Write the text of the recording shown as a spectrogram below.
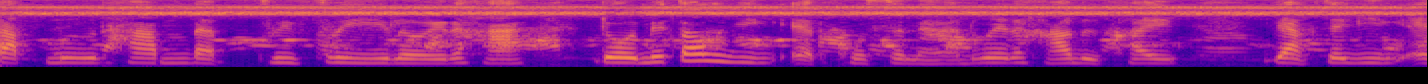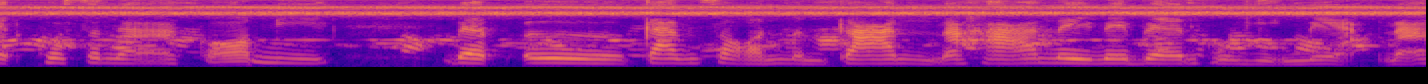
จับมือทำแบบฟรีๆเลยนะคะ โดยไม่ต้องยิงแอดโฆษณาด้วยนะคะ หรือใครอยากจะยิงแอดโฆษณาก็มีแบบเออการสอนเหมือนกันนะคะ ในในแบรนด์ของหญิงเนี่ยนะ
